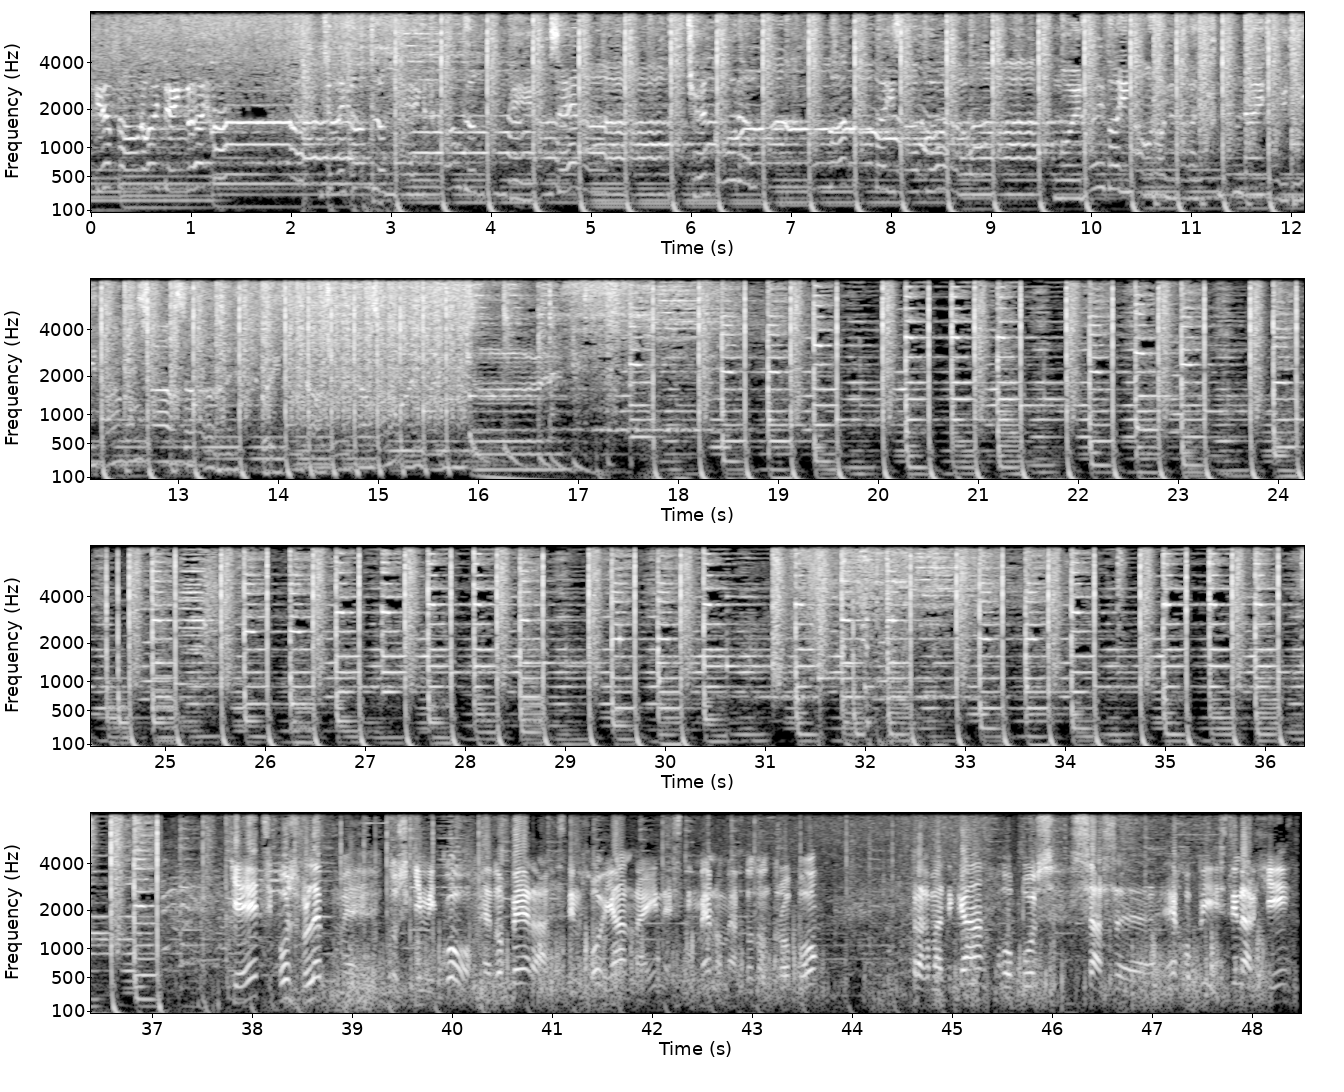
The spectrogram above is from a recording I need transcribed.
kiếp sau nỗi tình lưỡi Trái không thương mình Και έτσι πως βλέπουμε το σκηνικό εδώ πέρα στην Χόιάν να είναι στημένο με αυτόν τον τρόπο; Πραγματικά όπως σας ε, έχω πει στην αρχή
